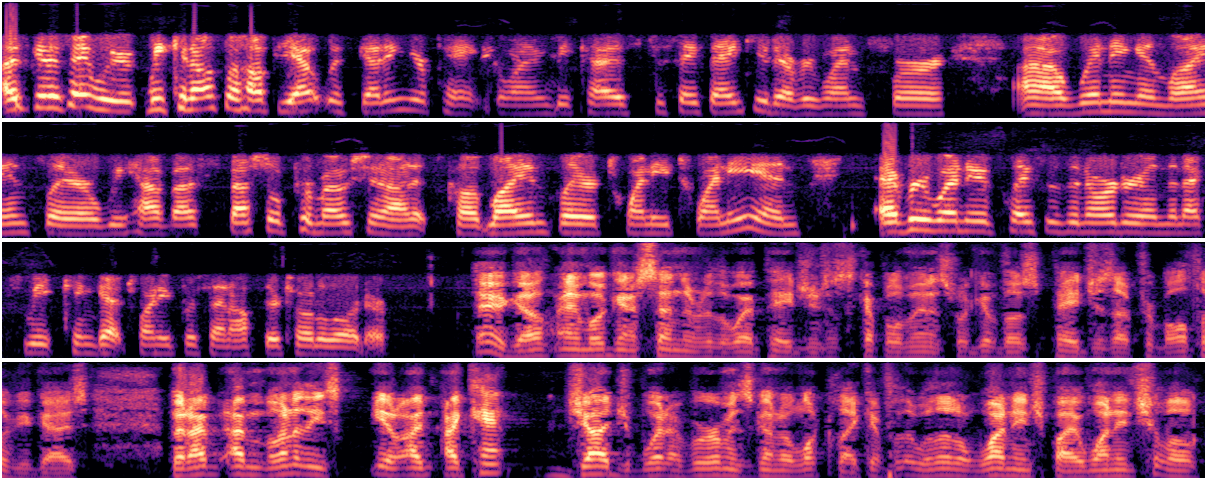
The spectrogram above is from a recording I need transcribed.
I was going to say we we can also help you out with getting your paint going because to say thank you to everyone for uh, winning in Lions Lair, we have a special promotion on. It's called Lions Lair 2020, and everyone who places an order in the next week can get 20% off their total order. There you go. And we're going to send them to the web page in just a couple of minutes. We'll give those pages up for both of you guys. But I'm, I'm one of these, you know, I, I can't judge what a room is going to look like. If a little one inch by one inch little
